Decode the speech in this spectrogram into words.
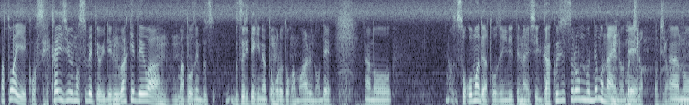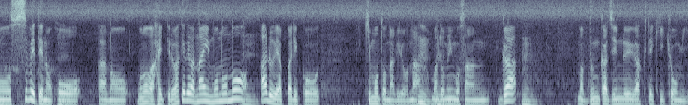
まあ、とはいえこう世界中のすべてを入れるわけでは、まあ、当然物物理的なところとかもあるので、あのそこまでは当然入れてないし、学術論文でもないので、あの全てのこう、あのものが入ってるわけではないものの、あるやっぱりこう肝となるような、まあ、ドミンゴさんが、まあ、文化人類学的興味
